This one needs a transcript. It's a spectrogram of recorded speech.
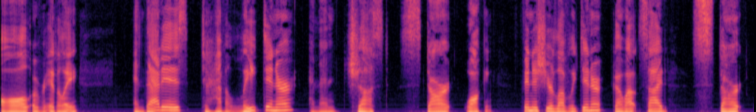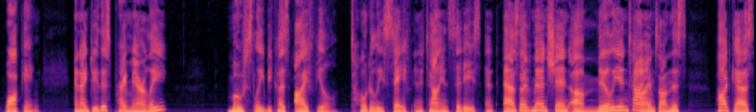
all over Italy. And that is to have a late dinner and then just start walking. Finish your lovely dinner, go outside, start walking. And I do this primarily, mostly because I feel totally safe in Italian cities. And as I've mentioned a million times on this podcast,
